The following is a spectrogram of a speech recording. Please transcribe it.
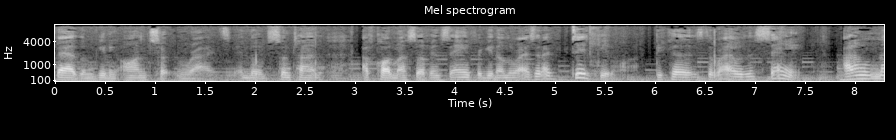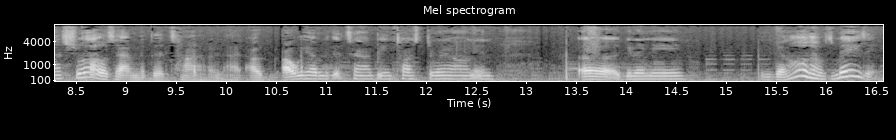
fathom getting on certain rides. And then sometimes I've called myself insane for getting on the rides that I did get on because the ride was insane. I'm not sure I was having a good time or not. Are, are we having a good time being tossed around and uh, you know what I mean? And go, oh, that was amazing.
